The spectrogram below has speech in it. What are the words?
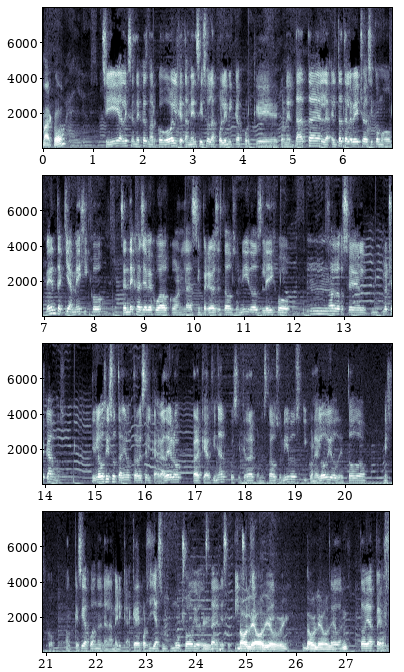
¿Marcó? Sí, Alex Sendejas marcó gol, que también se hizo la polémica porque con el Tata, el, Tata le había hecho así como, vente aquí a México, Sendejas ya había jugado con las inferiores de Estados Unidos, le dijo, mm, no lo sé, lo checamos. Y luego se hizo también otra vez el cagadero para que al final pues se quedara con Estados Unidos y con el odio de todo México, aunque siga jugando en el América, que de por sí ya es mucho odio de estar en ese pinche. Doble odio, güey. Doble odio. todavía peor.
